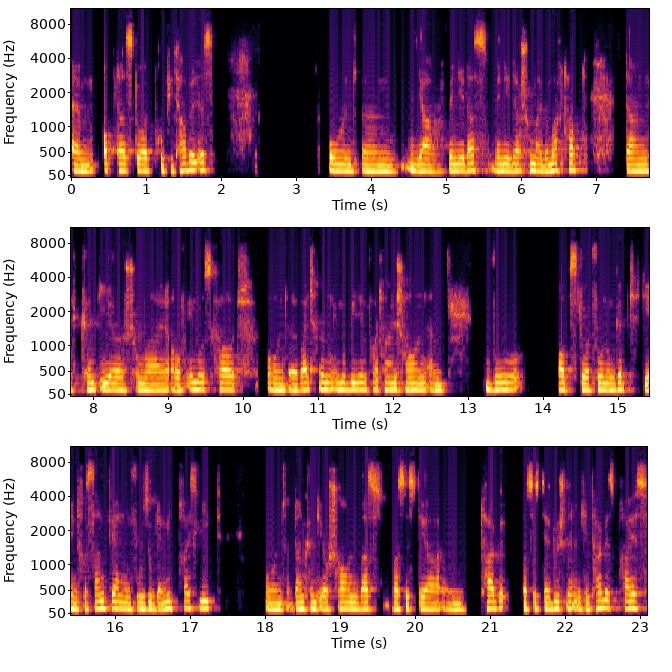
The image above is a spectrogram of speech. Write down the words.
ähm, ob das dort profitabel ist. Und ähm, ja, wenn ihr das, wenn ihr das schon mal gemacht habt, dann könnt ihr schon mal auf ImmoScout und äh, weiteren Immobilienportalen schauen, ähm, wo ob es dort Wohnungen gibt, die interessant wären und wo so der Mietpreis liegt. Und dann könnt ihr auch schauen, was, was, ist, der, ähm, Tage, was ist der durchschnittliche Tagespreis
